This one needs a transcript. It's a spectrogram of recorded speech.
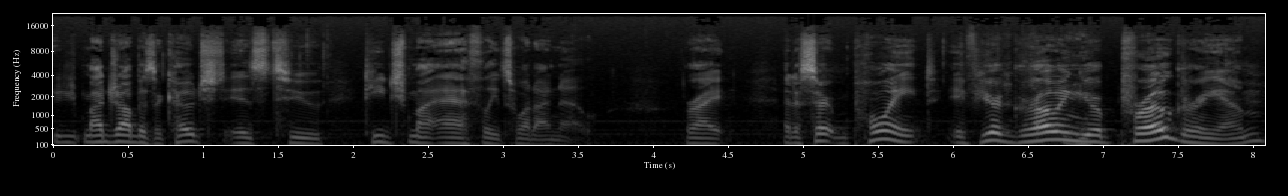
know, my job as a coach is to teach my athletes what I know, right? At a certain point, if you're growing your program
